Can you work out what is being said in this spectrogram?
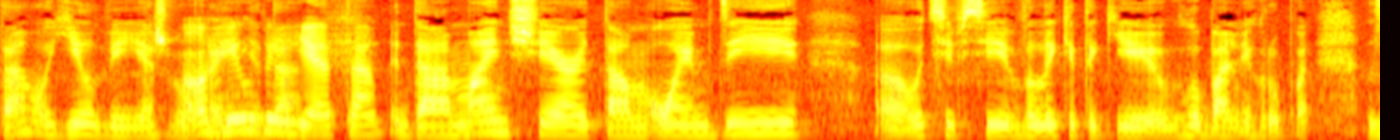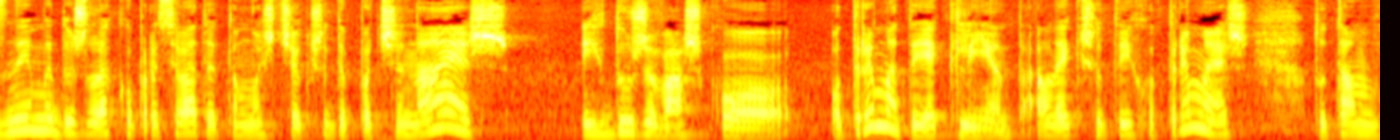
Да? Огілві є ж в Україні. Огілві да? є, та. Да, Mindshare, там OMD, е, оці всі великі такі глобальні групи. З ними дуже легко працювати, тому що якщо ти починаєш їх дуже важко отримати як клієнта, але якщо ти їх отримаєш, то там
